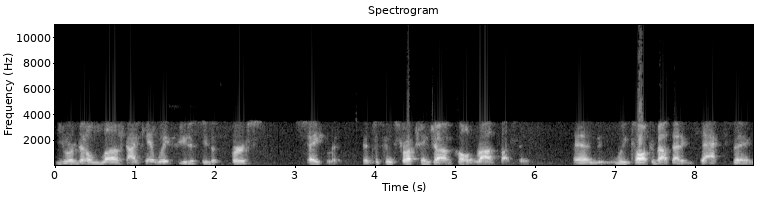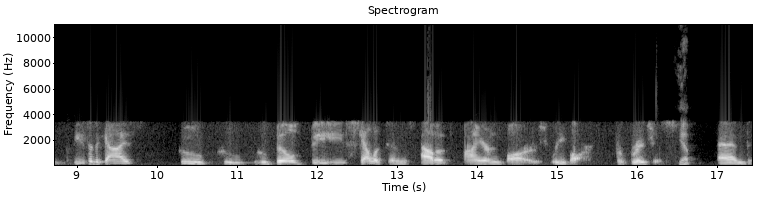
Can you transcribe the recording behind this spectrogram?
You are gonna love. I can't wait for you to see the first segment. It's a construction job called rod busting, and we talk about that exact thing. These are the guys who who who build the skeletons out of iron bars, rebar for bridges. Yep. and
